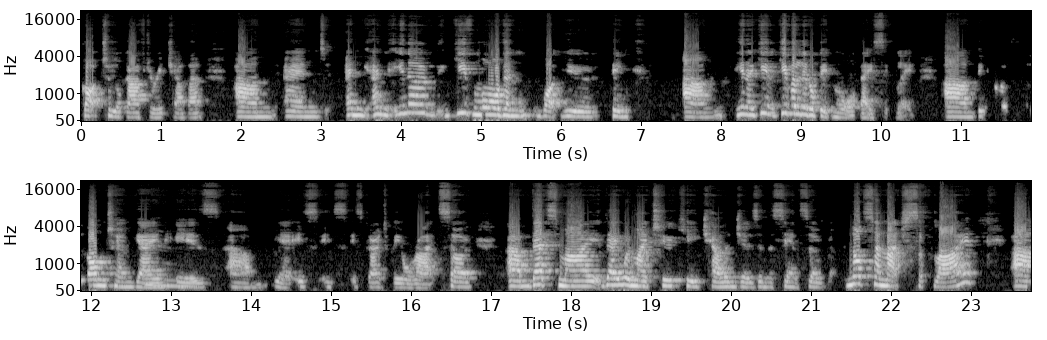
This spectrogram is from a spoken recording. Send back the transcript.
got to look after each other. Um, and, and, and, you know, give more than what you think um, you know, give give a little bit more basically, um, because long term gain mm. is um, yeah is, is is going to be all right. So. Um, that's my they were my two key challenges in the sense of not so much supply uh,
